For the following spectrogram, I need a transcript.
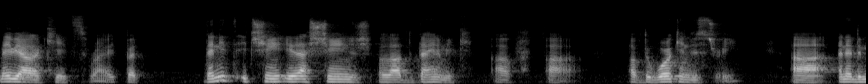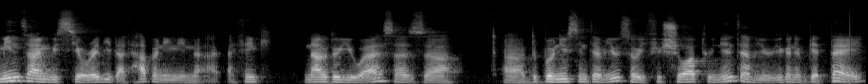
maybe i have kids, right? But then it it, cha- it has changed a lot the dynamic of uh, of the work industry. Uh, and in the meantime, we see already that happening in uh, I think now the U.S. as uh, uh, the bonus interview. So if you show up to an interview, you're going to get paid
